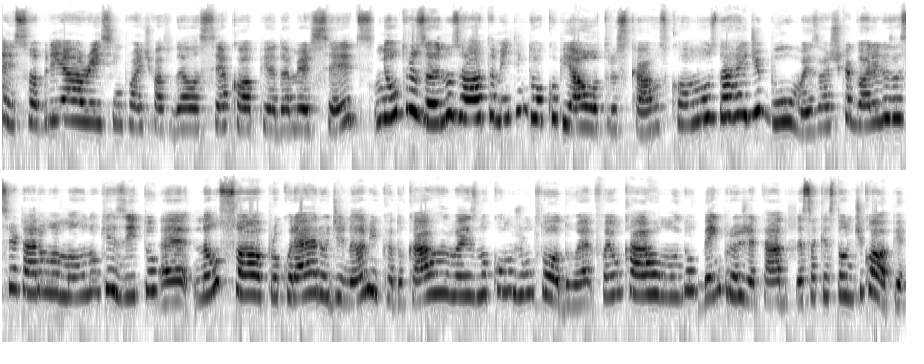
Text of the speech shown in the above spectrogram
É, e sobre a Racing Point, o fato dela ser a cópia da Mercedes, em outros anos ela também tentou copiar outros carros como os da Red Bull, mas acho que agora eles acertaram a mão no quesito é, não só procurar a aerodinâmica do carro, mas no conjunto todo. É, foi um carro muito bem projetado nessa questão de cópia.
